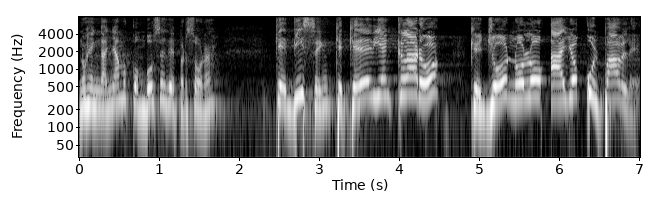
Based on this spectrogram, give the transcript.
nos engañamos con voces de personas que dicen que quede bien claro que yo no lo hallo culpable,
